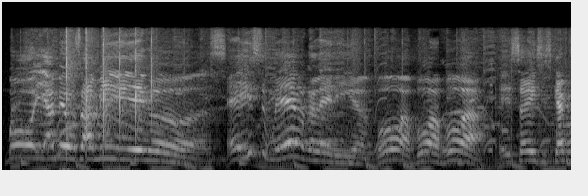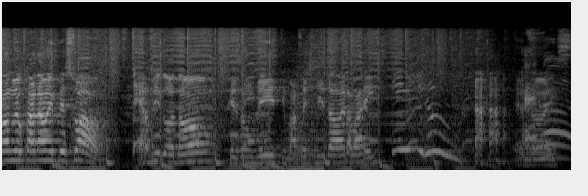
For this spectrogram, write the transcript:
Boia, meus amigos! É isso mesmo, galerinha. Boa, boa, boa. É isso aí. Se inscreve lá no meu canal, hein, pessoal. É o Bigodon, vocês vão ver, tem bastante vídeo da hora lá, hein? Ihu.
